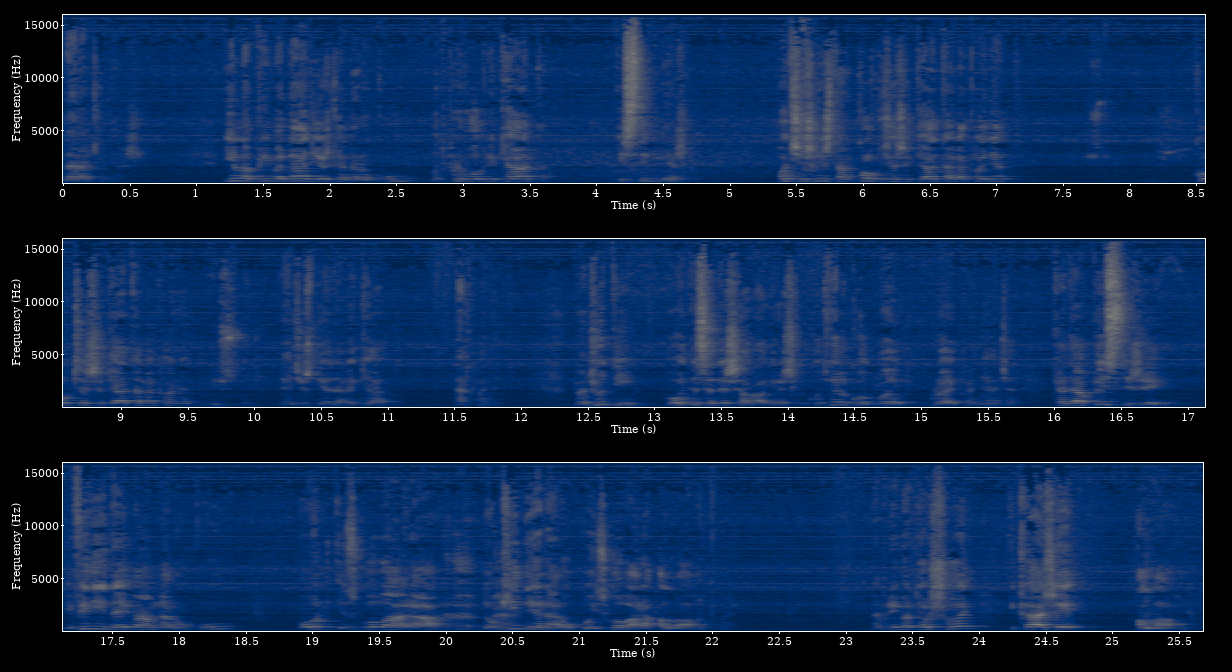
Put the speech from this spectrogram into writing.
da naklanjaš. Ili, na primjer, nađeš ga na ruku od prvog rekata, i stigneš ga. Hoćeš ništa, koliko ćeš rekiata naklanjati? Koliko ćeš rekiata naklanjati? Isto. Nećeš nijedan rekiat naklanjati. Međutim, ovdje se dešava greška kod velikog broja, broja klanjača. Kada pristiže i vidi da imam na ruku, on izgovara, dok ide na ruku, izgovara Allahu Akbar. Naprimjer, došao je i kaže Allahu Akbar.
